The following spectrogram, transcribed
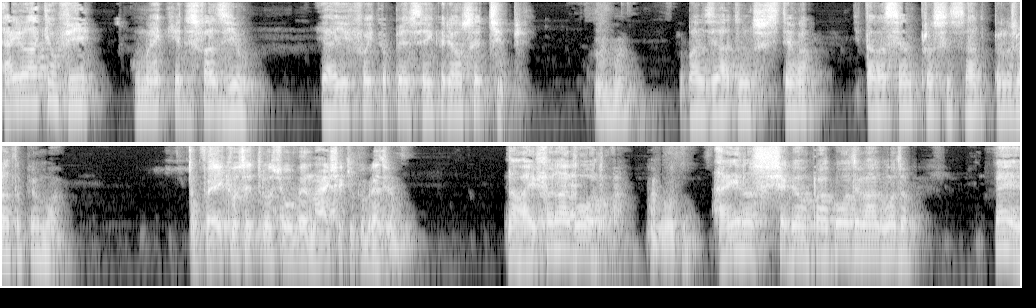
Aí lá que eu vi como é que eles faziam. E aí foi que eu pensei em criar o CETIP, Uhum. baseado no sistema que estava sendo processado pelo JP Morgan. Então foi aí que você trouxe o overnight aqui para o Brasil. Não, aí foi na Goldman. Aí nós chegamos para a Goldman, a Goldman, é,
